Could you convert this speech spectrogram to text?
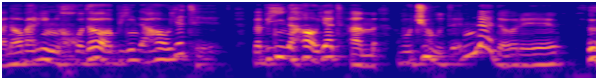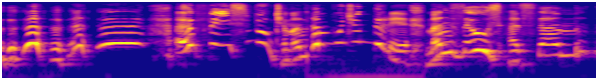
بنابراین خدا بی نهایته و بی نهایت هم وجود نداره. فیسبوک من هم وجود داره. من زوز هستم.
